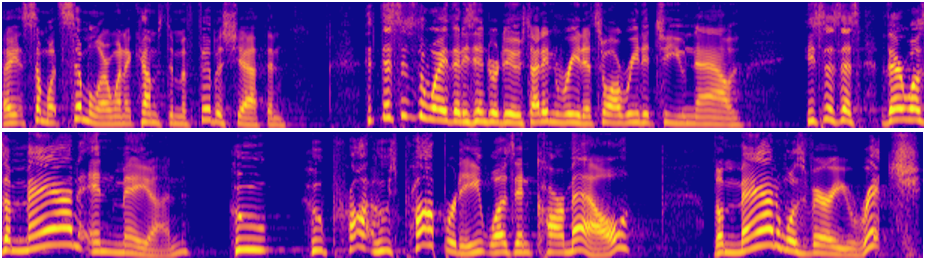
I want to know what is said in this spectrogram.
uh, somewhat similar when it comes to Mephibosheth. And this is the way that he's introduced. I didn't read it, so I'll read it to you now. He says this There was a man in Maon who, who pro, whose property was in Carmel. The man was very rich.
